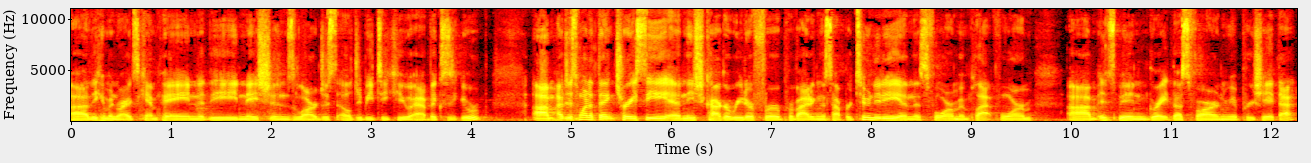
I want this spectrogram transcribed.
uh, the Human Rights Campaign, the nation's largest LGBTQ advocacy group. Um, I just want to thank Tracy and the Chicago Reader for providing this opportunity and this forum and platform. Um, it's been great thus far, and we appreciate that.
